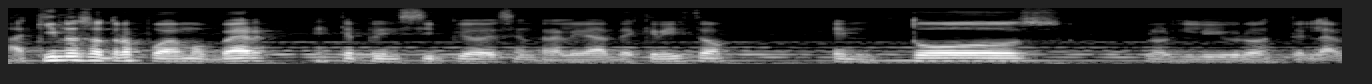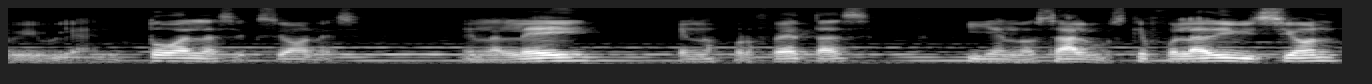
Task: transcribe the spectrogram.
Aquí nosotros podemos ver este principio de centralidad de Cristo en todos los libros de la Biblia, en todas las secciones, en la ley, en los profetas y en los salmos, que fue la división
